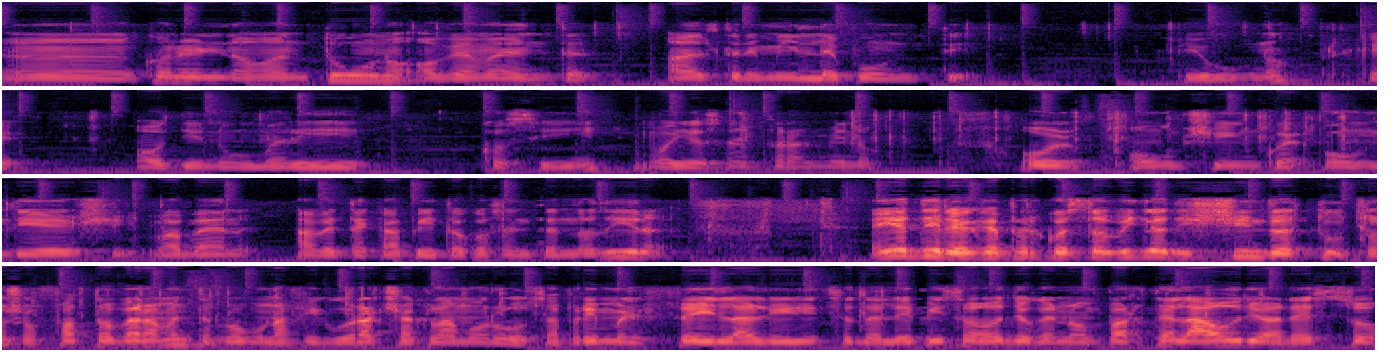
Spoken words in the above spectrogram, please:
eh, con il 91 ovviamente altri 1000 punti più 1 perché ho dei numeri così, voglio sempre almeno o, o un 5 o un 10, va bene, avete capito cosa intendo dire. E io direi che per questo video di Shindo è tutto, ci ho fatto veramente proprio una figuraccia clamorosa. Prima il fail all'inizio dell'episodio che non parte l'audio, adesso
